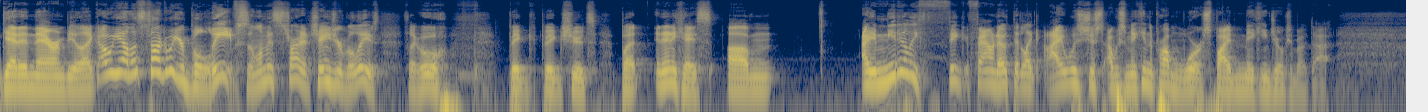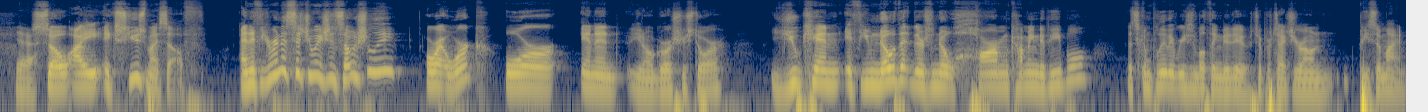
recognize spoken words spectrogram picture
get in there and be like, oh yeah, let's talk about your beliefs and let me try to change your beliefs. It's like oh, big big shoots. But in any case, um, I immediately fig- found out that like I was just I was making the problem worse by making jokes about that. Yeah. So I excused myself. And if you're in a situation socially or at work or in a you know grocery store, you can if you know that there's no harm coming to people, that's a completely reasonable thing to do to protect your own peace of mind.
